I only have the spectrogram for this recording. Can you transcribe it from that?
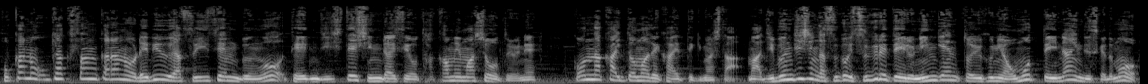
他のお客さんからのレビューや推薦文を展示して信頼性を高めましょうというね、こんな回答まで返ってきました。まあ自分自身がすごい優れている人間というふうには思っていないんですけども、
